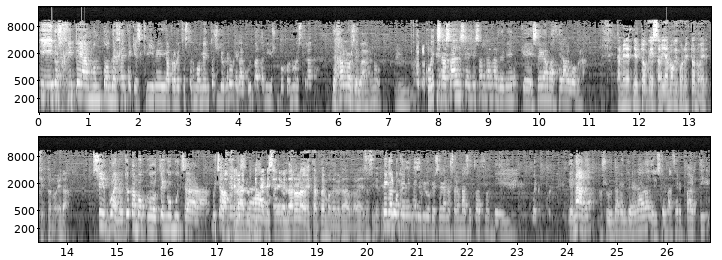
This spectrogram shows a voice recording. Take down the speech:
Y nos hipea un montón de gente que escribe y aprovecha estos momentos. Y yo creo que la culpa también es un poco nuestra, dejarnos llevar, ¿no? Mm, Con esas ansias y esas ganas de ver que Sega va a hacer algo grande. También es cierto que sabíamos que con esto no era, que esto no era. Sí, bueno, yo tampoco tengo mucha, mucha Aunque la noticia que sea de verdad no la estampemos de verdad otra vez, eso sí que Venga lo que venga, yo creo que Sega no está en una situación de, bueno, pues, de nada, absolutamente de nada, de ser una third party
